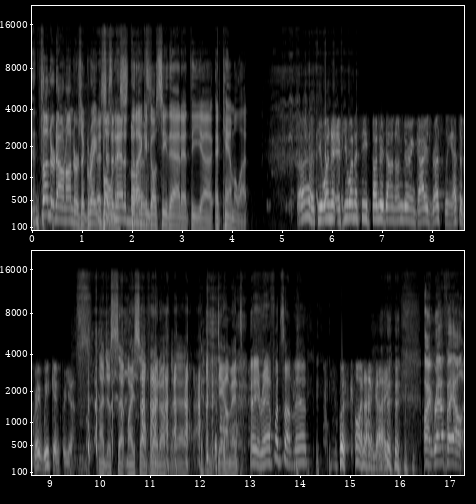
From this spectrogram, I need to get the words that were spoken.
Thunder Down Under is a great It's just an bonus that I can go see that at the uh, at Camelot. Uh, if you want to, if you want to see Thunder Down Under and guys wrestling, that's a great weekend for you. I just set myself right up for that. God damn it. hey, Raph, what's up, man? What's going on, guys? All right, Raphael,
